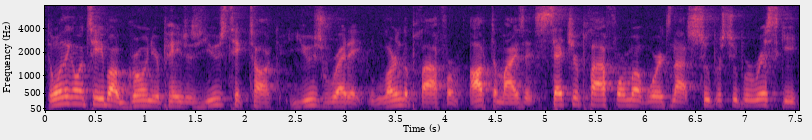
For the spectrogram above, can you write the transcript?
the one thing I want to tell you about growing your page is use TikTok, use Reddit, learn the platform, optimize it, set your platform up where it's not super super risky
